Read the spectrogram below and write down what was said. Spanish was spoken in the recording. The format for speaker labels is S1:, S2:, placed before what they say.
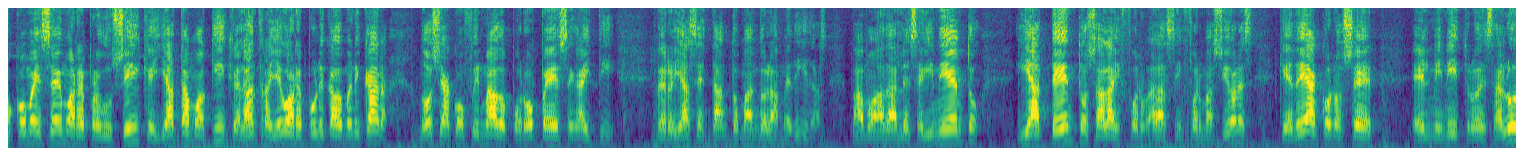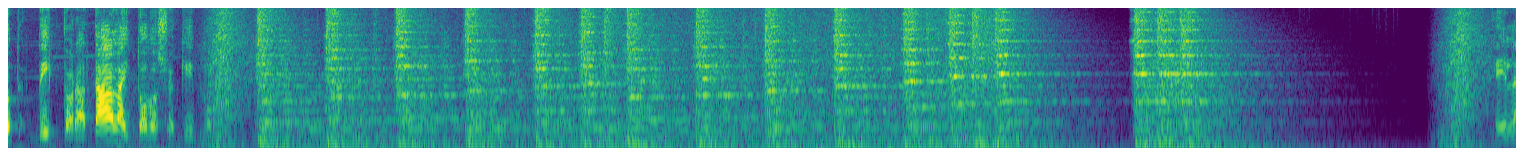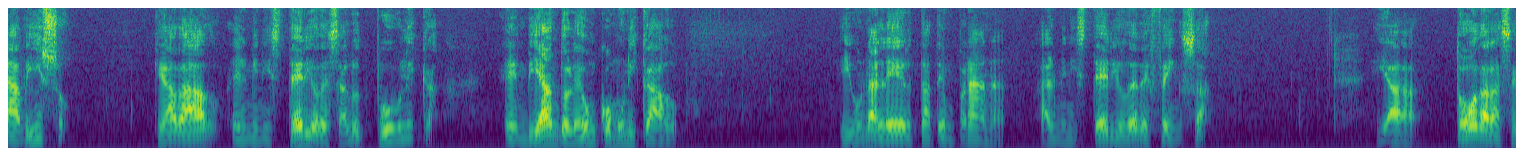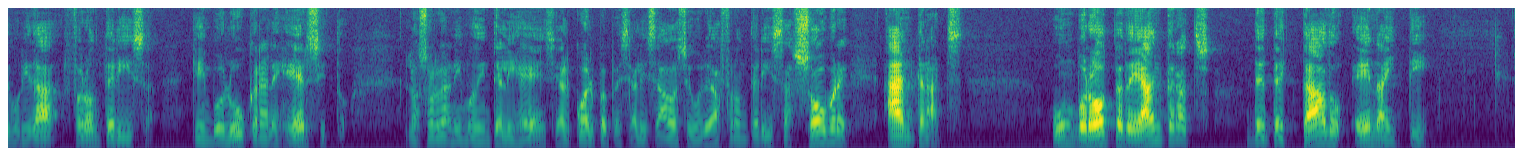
S1: No comencemos a reproducir que ya estamos aquí, que el ANTRA llegó a República Dominicana. No se ha confirmado por OPS en Haití, pero ya se están tomando las medidas. Vamos a darle seguimiento y atentos a, las informaciones que dé a conocer el ministro de Salud, Víctor Atala y todo su equipo. El aviso que ha dado el Ministerio de Salud Pública enviándole un comunicado y una alerta temprana al Ministerio de Defensa y a toda la seguridad fronteriza que involucra el ejército, los organismos de inteligencia, el cuerpo especializado de seguridad fronteriza sobre antrax, un brote de antrax detectado en Haití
